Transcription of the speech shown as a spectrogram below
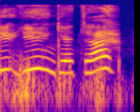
You you didn't get that.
